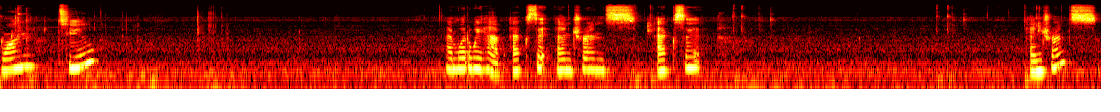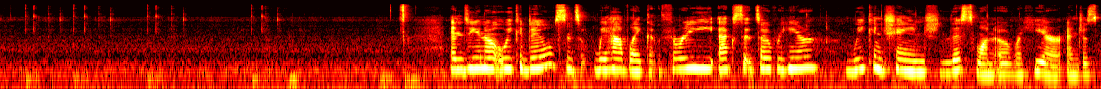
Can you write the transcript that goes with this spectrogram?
One, two. And what do we have? Exit, entrance, exit, entrance. And do you know what we could do? Since we have like three exits over here, we can change this one over here and just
